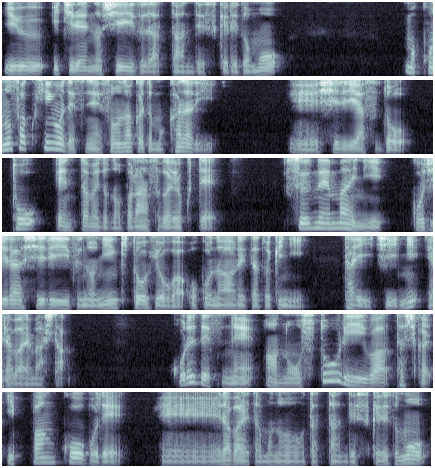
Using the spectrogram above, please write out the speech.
いう一連のシリーズだったんですけれども、まあ、この作品はですね、その中でもかなり、えーシリアス度とエンタメ度のバランスが良くて、数年前にゴジラシリーズの人気投票が行われた時に第1位に選ばれました。これですね、あの、ストーリーは確か一般公募で、えー選ばれたものだったんですけれども、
